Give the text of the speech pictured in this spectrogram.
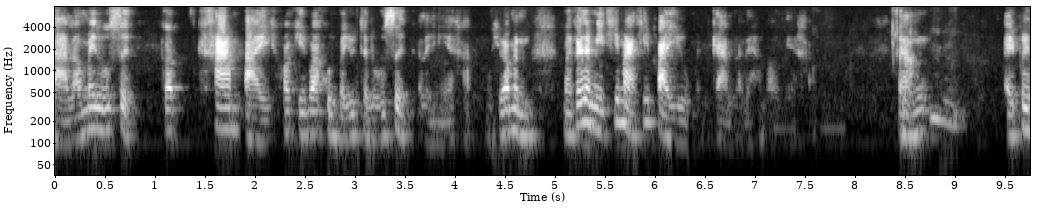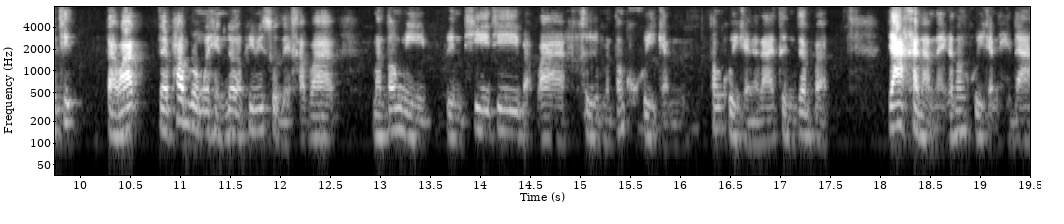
ด่าแล้วไม่รู้สึกก็ข้ามไปเพราะคิดว่าคุณประยุทธ์จะรู้สึกอะไรอย่างเงี้ยครับผมคิดว่ามันมันก็จะมีที่มาที่ไปอยู่เหมือนกันอะไรทำนองเนี้ยครับดังนั้นอืมไอ้พื้นที่แต่ว่าในภาพรวมเราเห็นด้วยกับพี่วิสุทธ์เลยครับว่า มันต้องมีพื้นที่ที่แบบว่าคือมันต้องคุยกัน ต้องคุยกันให้ได้ถึงจะแบบยากขนาดไหนก็ต้องคุยกันให้ได้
